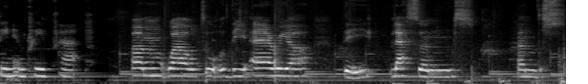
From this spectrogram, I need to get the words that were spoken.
being in pre prep. Um, well, sort of the area, the lessons, and the, s-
